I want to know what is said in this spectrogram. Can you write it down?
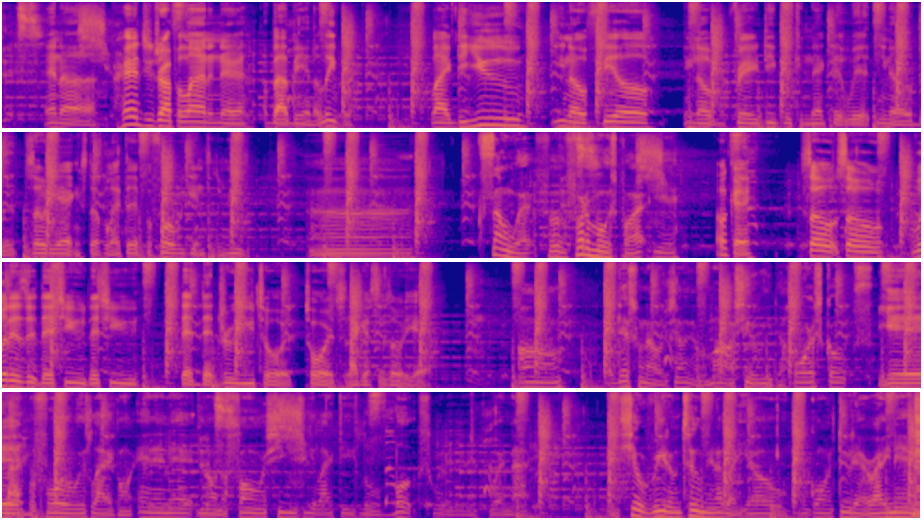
And uh, I heard you drop a line in there about being a Libra. Like, do you you know feel you know very deeply connected with you know the zodiac and stuff like that before we get into the music? Uh, somewhat for for the most part, yeah. Okay. So so what is it that you that you that that drew you toward towards I guess the zodiac? Um, I guess when I was younger, my mom she would read the horoscopes. Yeah. Like before it was like on internet and on the phone, she used to get like these little books with it and whatnot. She'll read them to me, and I'm like, "Yo, I'm going through that right now."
